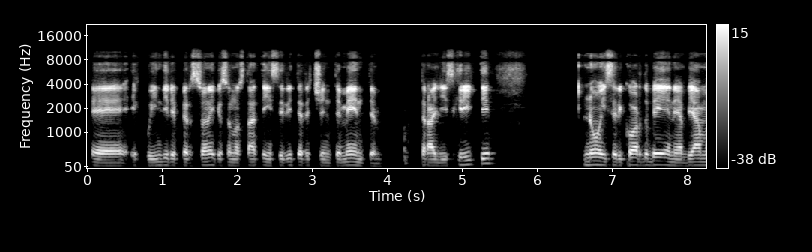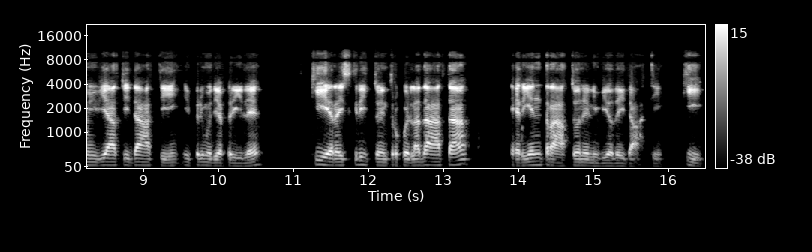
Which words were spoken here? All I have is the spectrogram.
eh, e quindi le persone che sono state inserite recentemente tra gli iscritti. Noi, se ricordo bene, abbiamo inviato i dati il primo di aprile. Chi era iscritto entro quella data è rientrato nell'invio dei dati. Chi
